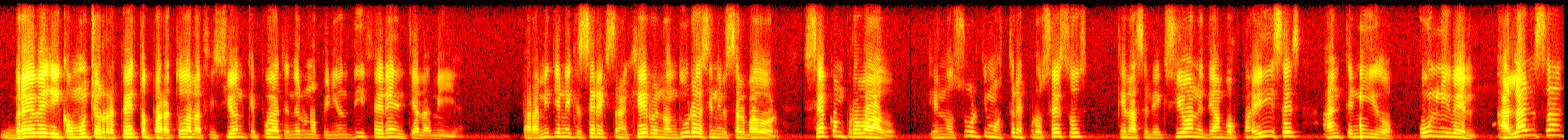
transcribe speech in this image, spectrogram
breve y con mucho respeto para toda la afición que pueda tener una opinión diferente a la mía. Para mí tiene que ser extranjero en Honduras y en El Salvador. Se ha comprobado en los últimos tres procesos que las elecciones de ambos países han tenido un nivel al alza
